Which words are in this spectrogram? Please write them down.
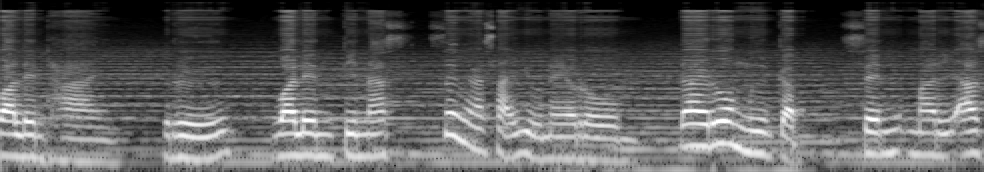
วาเลนไทน์หรือวาเลนตินัส ซึ่งอาศัยอยู่ในโรม ได้ร่วมมือกับเซนต์มาริอัส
